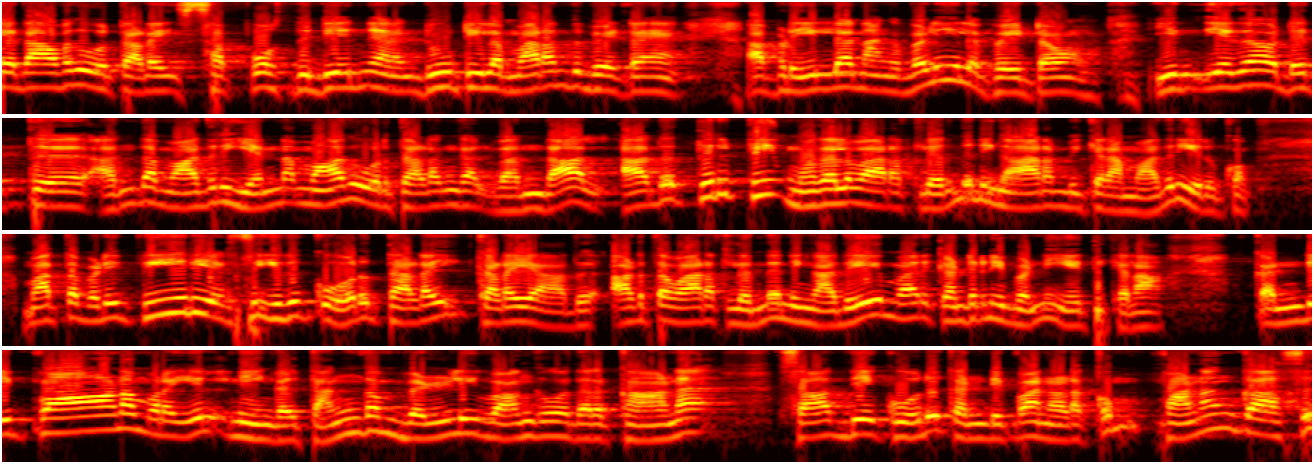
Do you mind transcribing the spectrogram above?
ஏதாவது ஒரு தடை. சப்போஸ் திடீர்னு எனக்கு டியூட்டியில் மறந்து போயிட்டேன். அப்படி இல்லை நாங்கள் வெளியில் போயிட்டோம். இந் ஏதோ டெத்து அந்த மாதிரி என்னமாவது ஒரு தடங்கள் வந்தால் அதை திருப்பி முதல் வாரத்திலேருந்து நீங்கள் ஆரம்பிக்கிற மாதிரி இருக்கும். மற்றபடி பீரியட்ஸ் இதுக்கு ஒரு தடை கிடையாது. அடுத்த வாரத்திலேருந்து நீங்கள் அதே மாதிரி கண்டினியூ பண்ணி ஏற்றிக்கலாம் கண்டிப்பான முறையில் நீங்கள் தங்கம் வெள்ளி வாங்குவதற்கான சாத்தியக்கூறு கண்டிப்பாக நடக்கும். பணம் காசு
